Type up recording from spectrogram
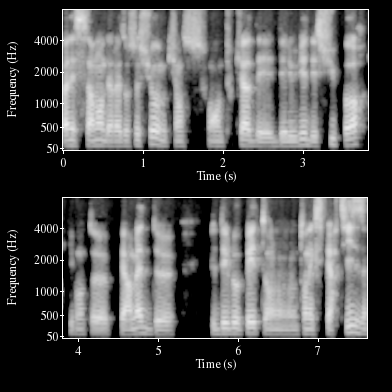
pas nécessairement des réseaux sociaux, mais qui en sont en tout cas des, leviers, des supports qui vont te permettre de, développer ton, expertise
